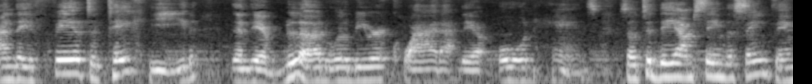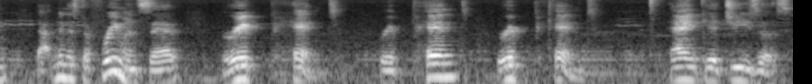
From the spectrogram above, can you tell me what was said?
and they fail to take heed, then their blood will be required at their own hands. So today I'm saying the same thing that Minister Freeman said repent, repent, repent. Thank you, Jesus.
